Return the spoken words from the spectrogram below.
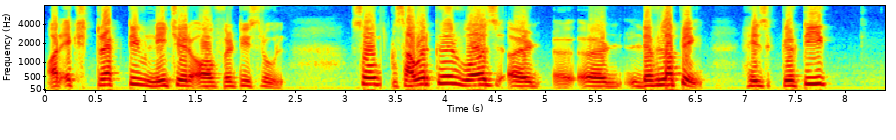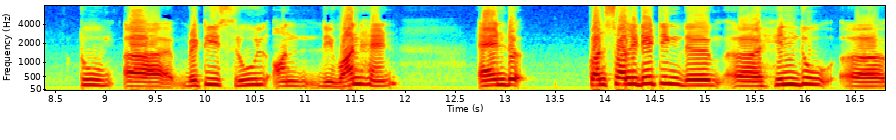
or extractive nature of British rule. So, Savarkar was uh, uh, uh, developing his critique to uh, British rule on the one hand and consolidating the uh, Hindu uh,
